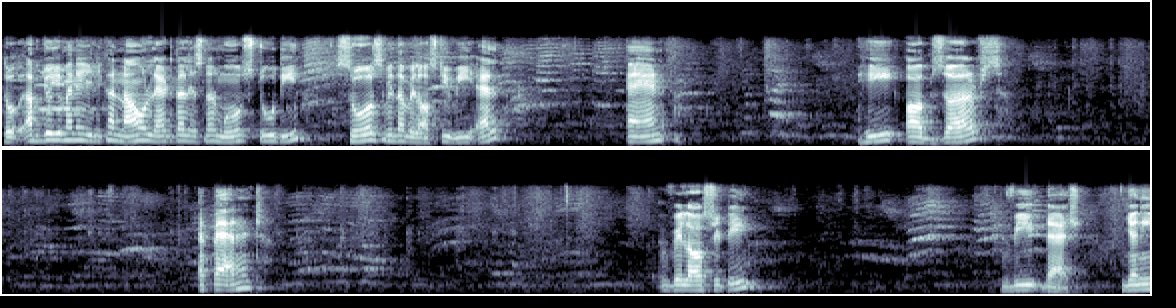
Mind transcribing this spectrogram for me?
तो अब जो ये मैंने लिखा now let the listener moves to the source with the velocity V L and he observes apparent velocity v dash यानी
